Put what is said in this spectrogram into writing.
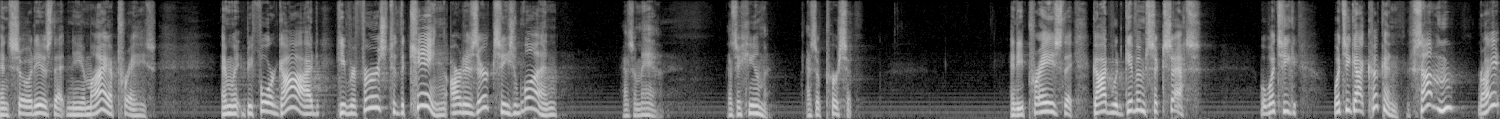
And so it is that Nehemiah prays. And before God, he refers to the king, Artaxerxes I, as a man, as a human, as a person. And he prays that God would give him success well, what's he, what's he got cooking? Something, right?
